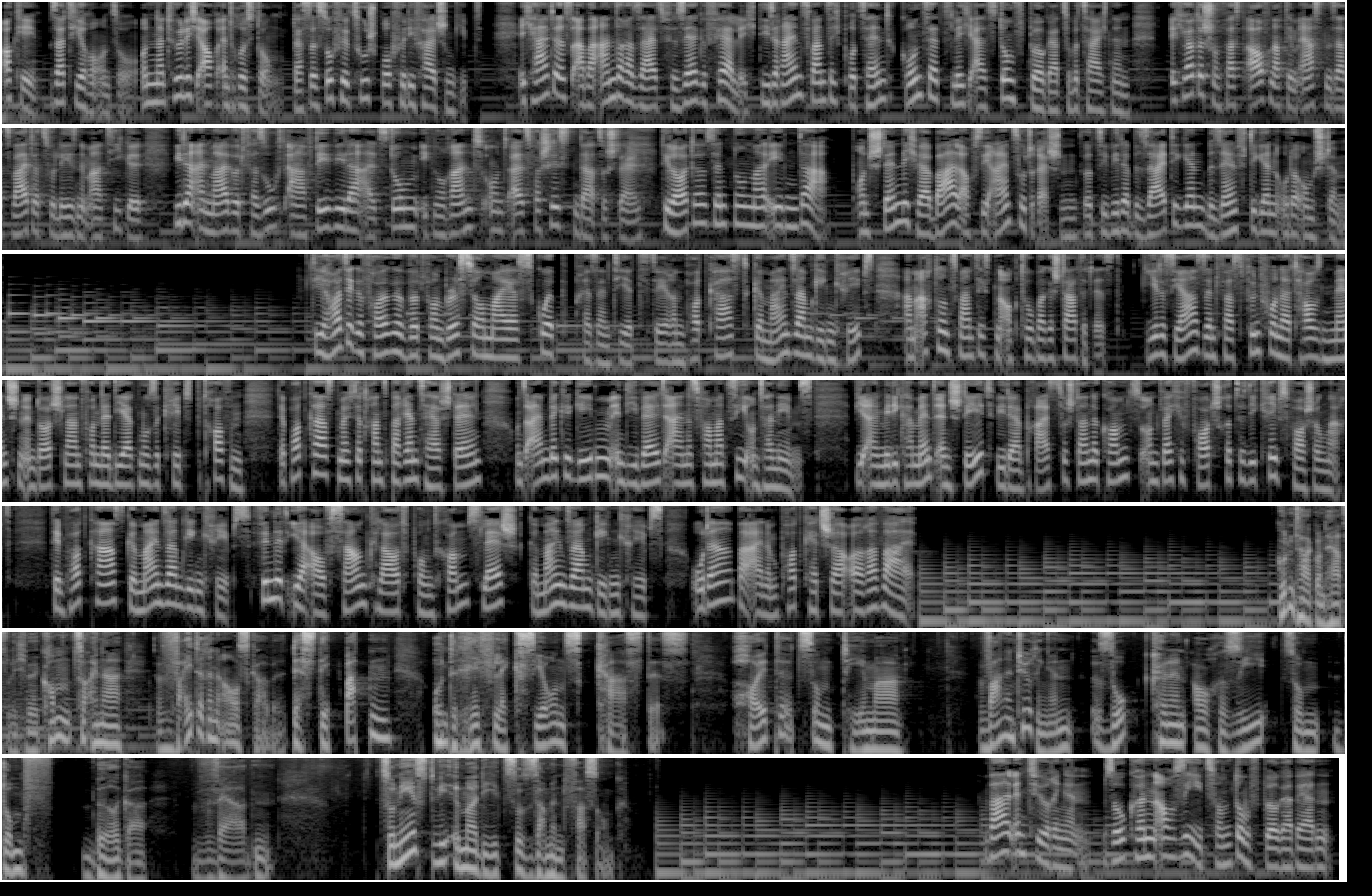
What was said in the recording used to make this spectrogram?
Okay, Satire und so. Und natürlich auch Entrüstung, dass es so viel Zuspruch für die Falschen gibt. Ich halte es aber andererseits für sehr gefährlich, die 23 Prozent grundsätzlich als Dumpfbürger zu bezeichnen. Ich hörte schon fast auf, nach dem ersten Satz weiterzulesen im Artikel. Wieder einmal wird versucht, AfD-Wähler als dumm, ignorant und als Faschisten darzustellen. Die Leute sind nun mal eben da. Und ständig verbal auf sie einzudreschen, wird sie weder beseitigen, besänftigen oder umstimmen. Die heutige Folge wird von Bristol Myers Squibb präsentiert, deren Podcast Gemeinsam gegen Krebs am 28. Oktober gestartet ist. Jedes Jahr sind fast 500.000 Menschen in Deutschland von der Diagnose Krebs betroffen. Der Podcast möchte Transparenz herstellen und Einblicke geben in die Welt eines Pharmazieunternehmens. Wie ein Medikament entsteht, wie der Preis zustande kommt und welche Fortschritte die Krebsforschung macht. Den Podcast Gemeinsam gegen Krebs findet ihr auf soundcloud.com slash gemeinsam gegen Krebs oder bei einem Podcatcher eurer Wahl. Guten Tag und herzlich willkommen zu einer weiteren Ausgabe des Debatten- und Reflexionscastes. Heute zum Thema Wahl in Thüringen. So können auch Sie zum Dumpfbürger werden. Zunächst wie immer die Zusammenfassung. Wahl in Thüringen. So können auch Sie zum Dumpfbürger werden.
